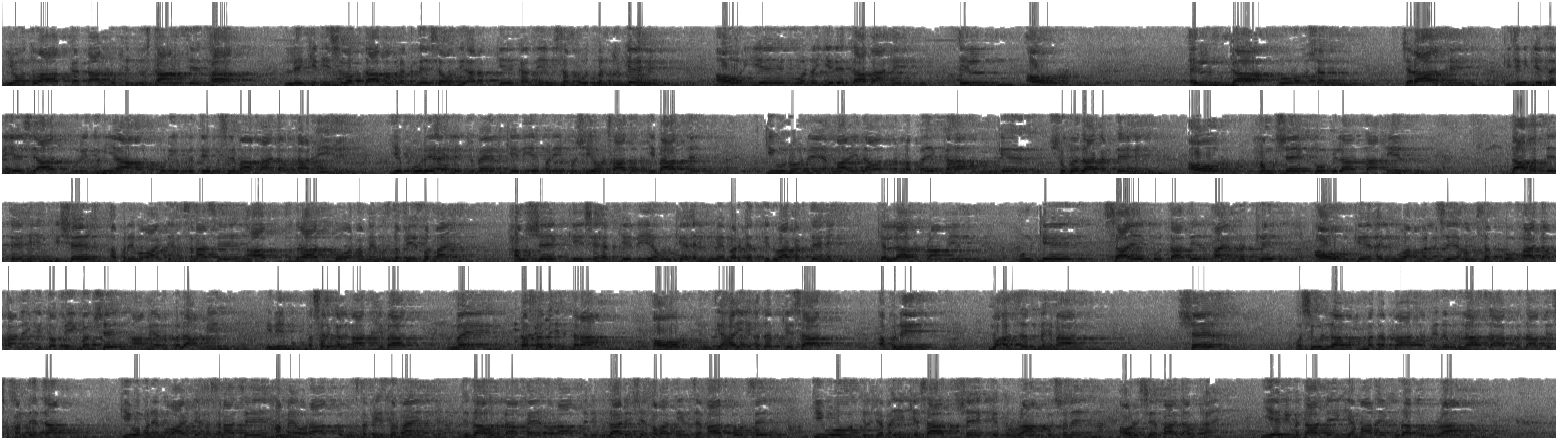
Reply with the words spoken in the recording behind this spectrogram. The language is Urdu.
یوں تو آپ کا تعلق ہندوستان سے تھا، لیکن اس وقت آپ مملکت سعودی عرب کے ایک عظیم ثبوت بن چکے ہیں اور یہ وہ نیر تابہ ہیں۔ علم اور علم کا وہ روشن چراغ ہیں کہ جن کے ذریعے سے آج پوری دنیا اور پوری امت مسلمہ فائدہ اٹھا رہی ہے۔ یہ پورے اہل جبیل کے لیے بڑی خوشی اور سعادت کی بات ہے۔ کہ انہوں نے ہماری دعوت پر لبیک کہا، ہم ان کے شکر ادا کرتے ہیں اور ہم شیخ کو بلا تاخیر دعوت دیتے ہیں کہ شیخ اپنے مواعد حسنہ سے آپ حضرات کو اور ہمیں مستفید فرمائیں۔ ہم شیخ کی صحت کے لیے ان کے علم میں برکت کی دعا کرتے ہیں کہ اللہ ابراہین ان کے سائے کو تعدیر قائم رکھے اور ان کے علم و عمل سے ہم سب کو فائدہ اٹھانے کی توفیق بخشے۔ عام رب العامین انہی مختصر کلمات کے بعد میں بسد احترام اور انتہائی ادب کے ساتھ اپنے معزز مہمان شیخ وسیع اللہ محمد عباس حفیظ اللہ صاحب کو دعوت سخن دیتا ہوں کہ وہ اپنے مواعد حسنہ سے ہمیں اور آپ کو مستفید فرمائیں۔ جزا اللہ خیر اور آپ سے بھی گزارش ہے خواتین سے خاص طور سے کہ وہ دلجمعی کے ساتھ شیخ کے پروگرام کو سنیں اور اس سے فائدہ اٹھائیں۔ یہ بھی بتا دیں کہ ہمارا یہ پورا پروگرام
